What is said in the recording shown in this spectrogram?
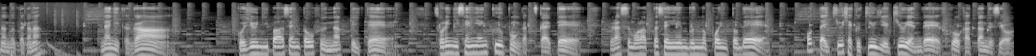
なんだったかな？何かが52%オフになっていて、それに1000円クーポンが使えて、プラスもらった1000円分のポイントで、本体999円で服を買ったんですよ。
